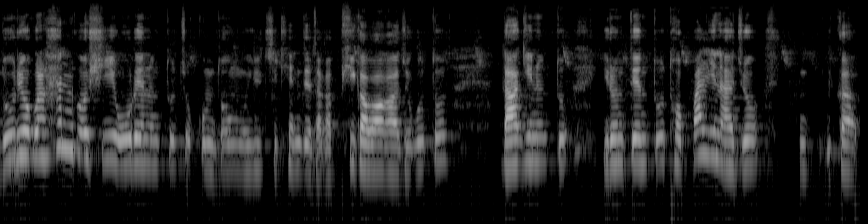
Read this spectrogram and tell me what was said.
노력을 한 것이 올해는 또 조금 너무 일찍 했는데다가 비가 와가지고 또 나기는 또 이런 때는 또 더 빨리 나죠. 그러니까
